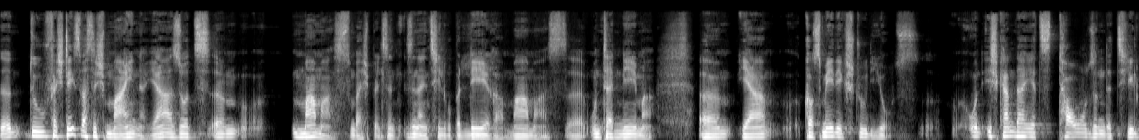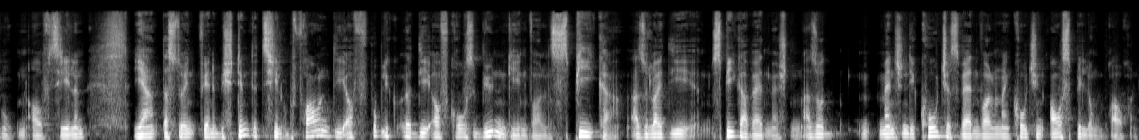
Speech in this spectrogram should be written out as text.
Äh, du verstehst, was ich meine, ja, also ähm, Mamas zum Beispiel sind, sind eine Zielgruppe, Lehrer, Mamas, äh, Unternehmer, ähm, ja, Kosmetikstudios. Und ich kann da jetzt tausende Zielgruppen aufzählen. Ja, dass du für eine bestimmte Zielgruppe, Frauen, die auf Publik, äh, die auf große Bühnen gehen wollen, Speaker, also Leute, die Speaker werden möchten, also Menschen, die Coaches werden wollen und eine Coaching-Ausbildung brauchen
